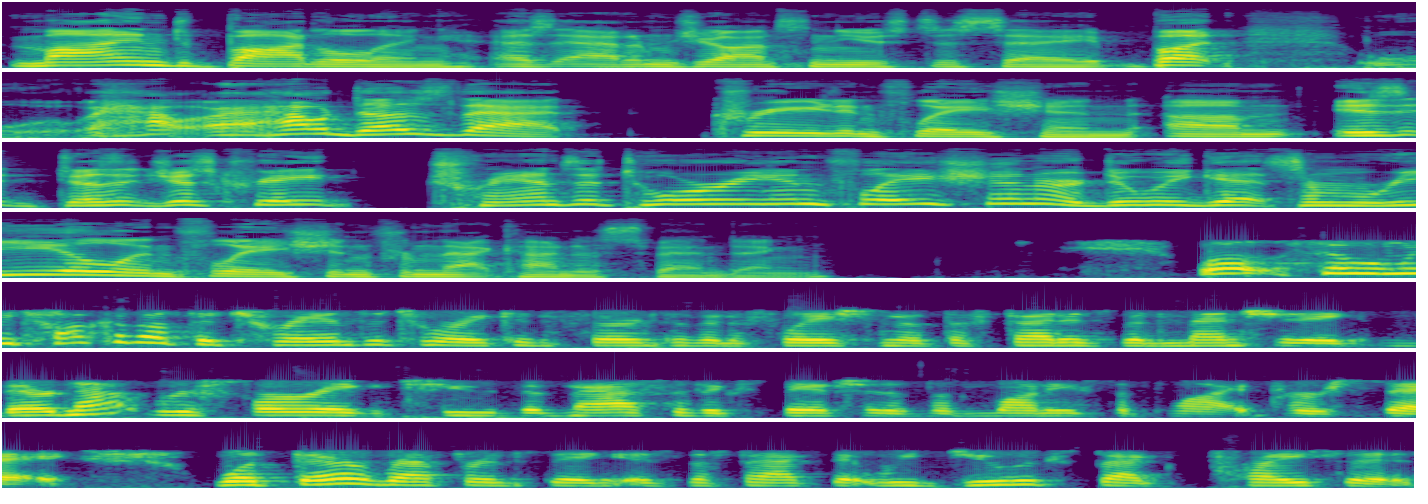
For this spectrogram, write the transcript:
mind boggling as adam johnson used to say but how how does that create inflation um, is it does it just create transitory inflation or do we get some real inflation from that kind of spending well, so when we talk about the transitory concerns of inflation that the Fed has been mentioning, they're not referring to the massive expansion of the money supply per se. What they're referencing is the fact that we do expect prices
